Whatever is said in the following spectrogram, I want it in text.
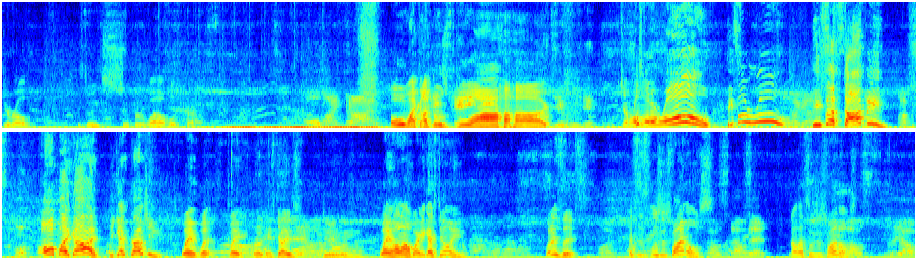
Jiro is doing super well, holy crap. Oh my god. Oh my god, those blocks! Are you kidding- Jiro's on a roll! He's on a roll! Oh. He's not stopping! So. Oh my god! He kept crouching! Wait, what? Wait, what are these guys doing? Wait, hold on, what are you guys doing? What is this? This is losers finals. That was, that was it. No, that's losers that finals. was 3 0.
